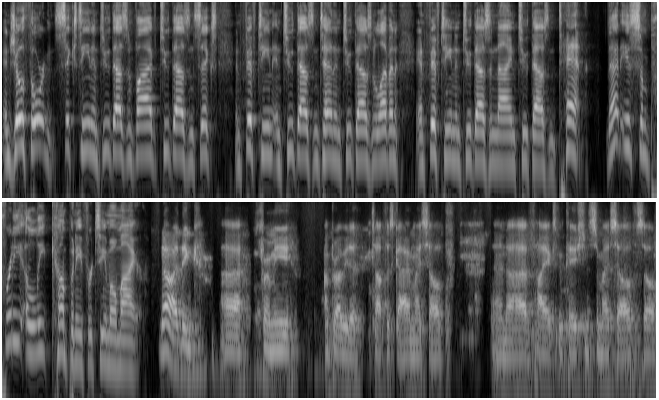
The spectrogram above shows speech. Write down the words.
and Joe Thornton 16 in 2005, 2006, and 15 in 2010 and 2011, and 15 in 2009, 2010. That is some pretty elite company for Timo Meier. No, I think uh, for me, I'm probably the toughest guy myself, and I have high expectations to myself. So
